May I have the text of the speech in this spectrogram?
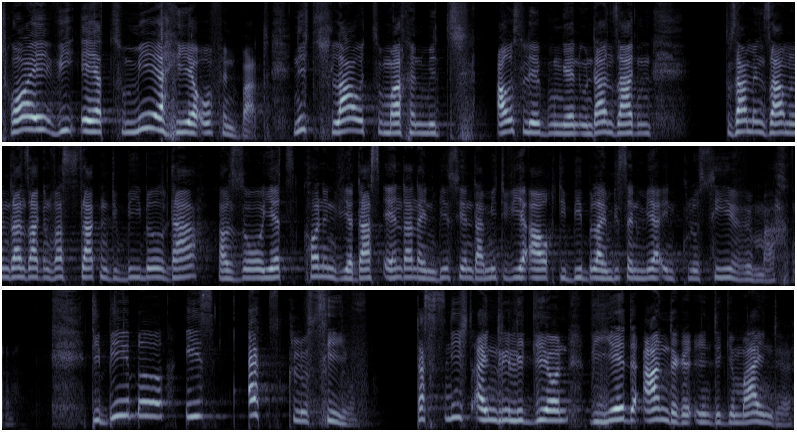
treu wie er zu mir hier offenbart. Nicht schlau zu machen mit Auslegungen und dann sagen, zusammensammeln und dann sagen, was sagt die Bibel da? Also jetzt können wir das ändern ein bisschen, damit wir auch die Bibel ein bisschen mehr inklusiv machen. Die Bibel ist exklusiv. Das ist nicht eine Religion wie jede andere in die Gemeinde,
